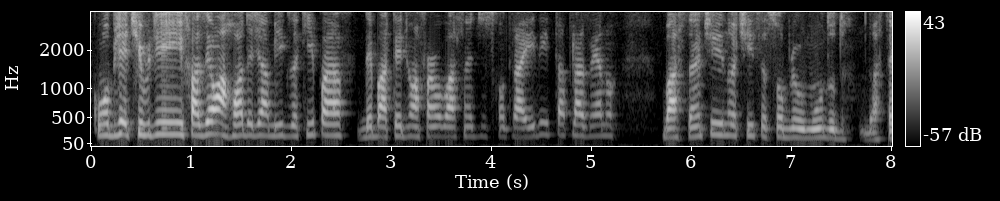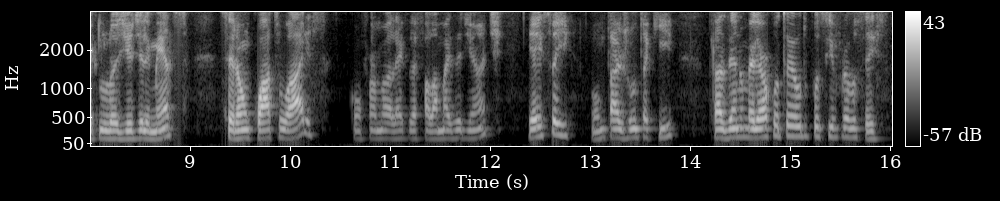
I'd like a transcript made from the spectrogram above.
com o objetivo de fazer uma roda de amigos aqui para debater de uma forma bastante descontraída e estar tá trazendo bastante notícias sobre o mundo das tecnologias de alimentos. Serão quatro áreas, conforme o Alex vai falar mais adiante. E é isso aí, vamos estar junto aqui, trazendo o melhor conteúdo possível para vocês.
